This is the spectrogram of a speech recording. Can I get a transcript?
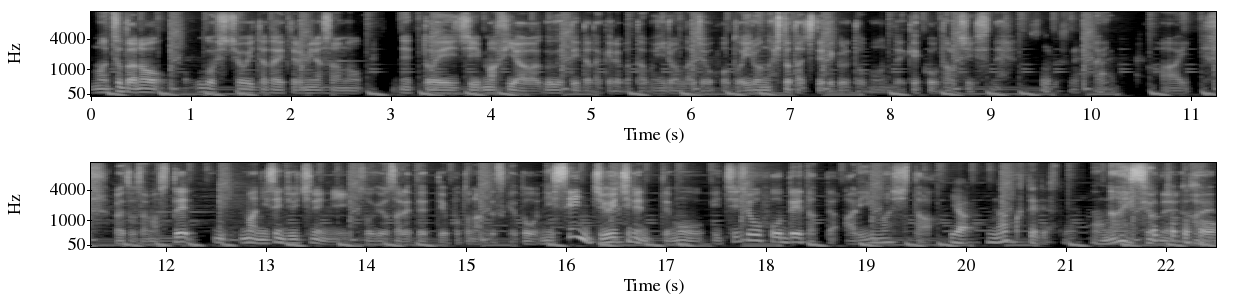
まあちょっとあのご視聴いただいてる皆さんあのネットエイジマフィアはググっていただければ多分いろんな情報といろんな人たち出てくると思うんで結構楽しいですね。そうですね。はいはい。はい、ありがとうございます。で、まあ、2011年に創業されてっていうことなんですけど、2011年ってもう位置情報データってありました？いや、なくてですね。ないですよねちょっとそう、はい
